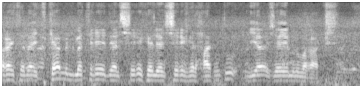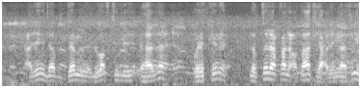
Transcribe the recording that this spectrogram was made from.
رأيت بقيت كامل الماتريال ديال الشركة لأن الشركة اللي حاكمته هي جاية من مراكش. يعني لابد من الوقت اللي هذا ولكن الانطلاقة انعطات يعني ما فيه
